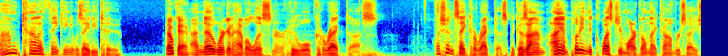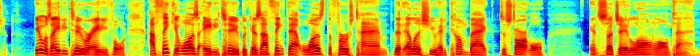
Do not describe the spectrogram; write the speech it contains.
I'm kind of thinking it was 82. Okay. I know we're going to have a listener who will correct us. I shouldn't say correct us because I'm I am putting the question mark on that conversation. It was 82 or 84. I think it was 82 because I think that was the first time that LSU had come back to Starkville in such a long, long time.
